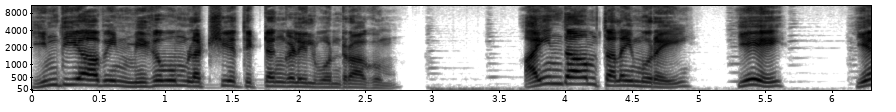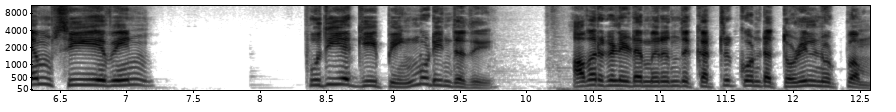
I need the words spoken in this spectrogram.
இந்தியாவின் மிகவும் லட்சிய திட்டங்களில் ஒன்றாகும். ஐந்தாம் தலைமுறை ஏ எம்சிஏவின் புதிய கீப்பிங் முடிந்தது. அவர்களிடமிருந்து கற்றுக்கொண்ட தொழில்நுட்பம்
